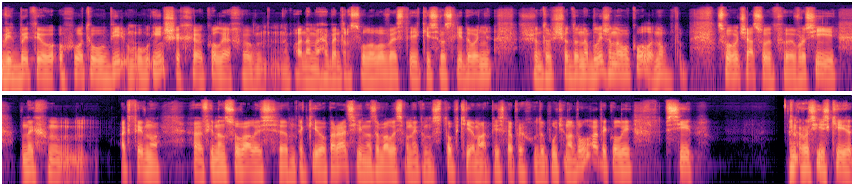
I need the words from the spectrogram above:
відбити охоту у, інших колег пана Магомед Расулова вести якісь розслідування щодо щодо наближеного кола. Ну там, свого часу в Росії в них. Активно е, фінансувалися такі операції, називалися вони там стоп-тема після приходу Путіна до влади, коли всі російські,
